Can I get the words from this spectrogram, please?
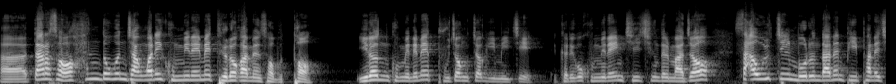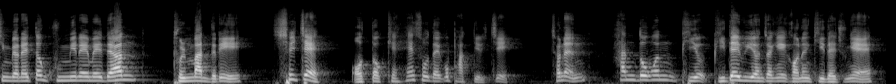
어, 따라서 한동훈 장관이 국민의힘에 들어가면서부터 이런 국민의힘의 부정적 이미지 그리고 국민의힘 지지층들마저 싸울 줄 모른다는 비판에 직면했던 국민의힘에 대한 불만들이 실제 어떻게 해소되고 바뀔지 저는 한동훈 비, 비대위원장에 거는 기대 중에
